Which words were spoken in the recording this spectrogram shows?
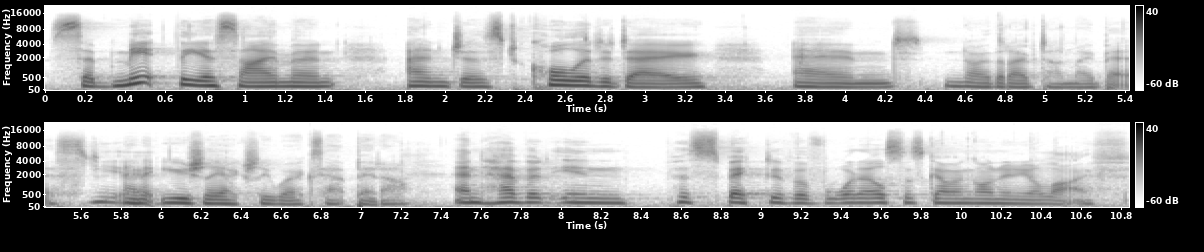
submit the assignment, and just call it a day and know that I've done my best. Yeah. And it usually actually works out better. and have it in perspective of what else is going on in your life.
